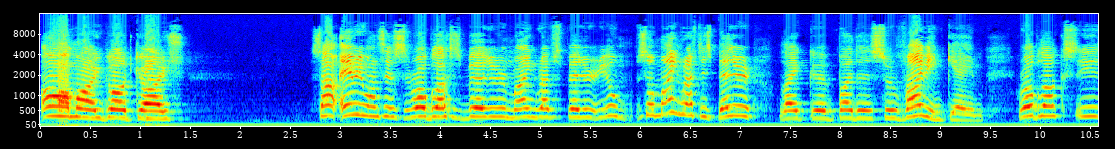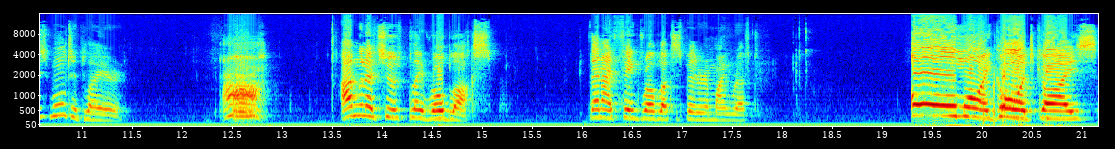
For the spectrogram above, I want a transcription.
Oh my god, guys. So everyone says Roblox is better, Minecraft is better. Yo, so Minecraft is better, like uh, by the surviving game. Roblox is multiplayer. Ah, I'm gonna choose play Roblox. Then I think Roblox is better than Minecraft. Oh my god, guys!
